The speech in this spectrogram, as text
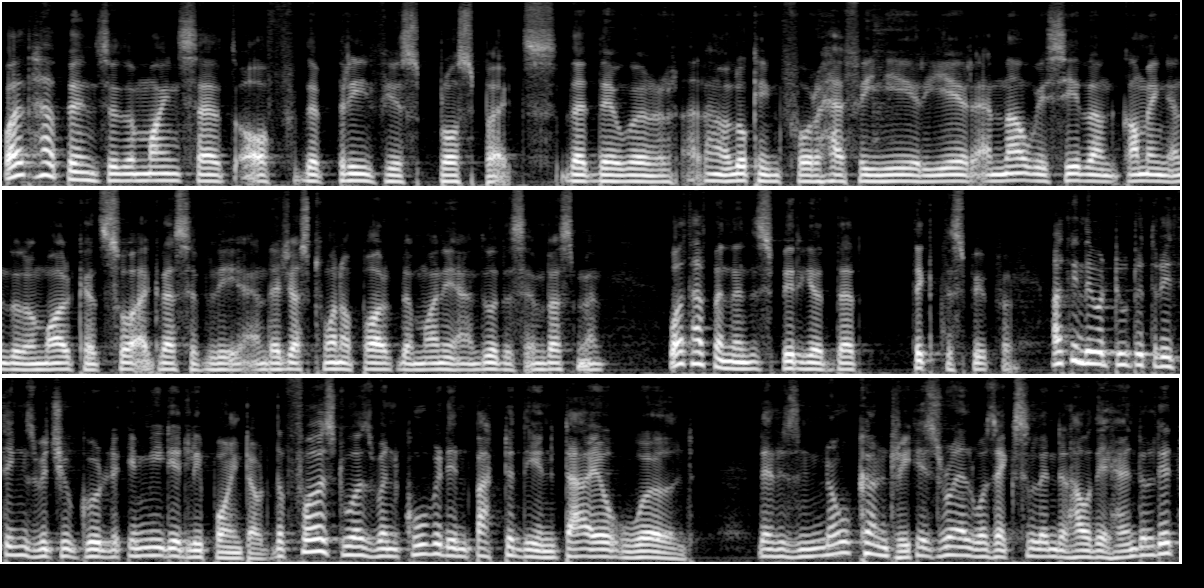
What happened to the mindset of the previous prospects that they were looking for half a year, year, and now we see them coming into the market so aggressively and they just want to park the money and do this investment? What happened in this period that ticked these people? I think there were two to three things which you could immediately point out. The first was when COVID impacted the entire world. There is no country, Israel was excellent in how they handled it,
